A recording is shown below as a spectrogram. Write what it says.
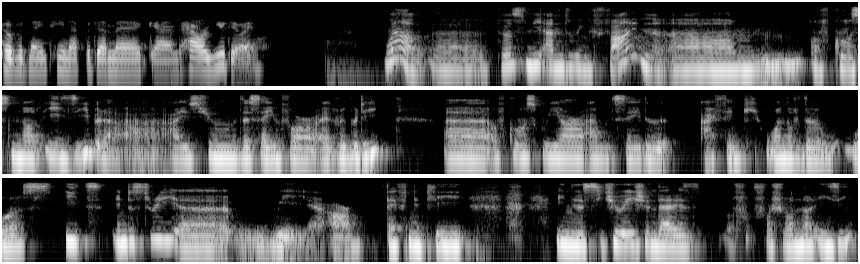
COVID 19 epidemic, and how are you doing? Well, uh, personally, I'm doing fine. Um, of course, not easy, but I, I, assume the same for everybody. Uh, of course, we are, I would say, the I think one of the worst eat industry. Uh, we are definitely in a situation that is f- for sure not easy.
